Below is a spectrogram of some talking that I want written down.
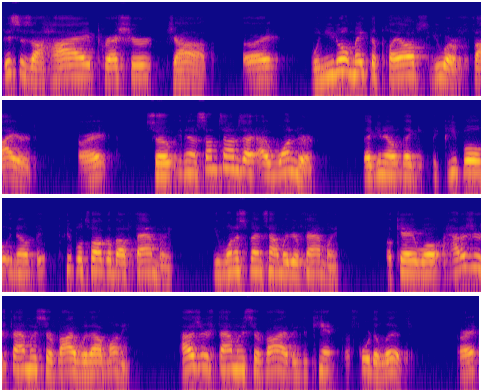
This is a high pressure job. All right? When you don't make the playoffs, you are fired. All right? So, you know, sometimes I, I wonder, like, you know, like people, you know, people talk about family. You want to spend time with your family. Okay, well, how does your family survive without money? How does your family survive if you can't afford to live? All right.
